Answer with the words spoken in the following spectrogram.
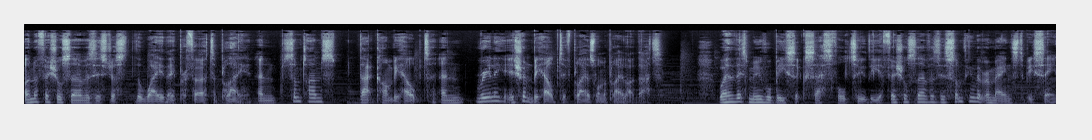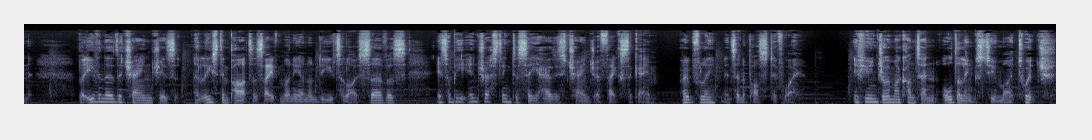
unofficial servers is just the way they prefer to play, and sometimes that can't be helped, and really, it shouldn't be helped if players want to play like that. Whether this move will be successful to the official servers is something that remains to be seen, but even though the change is at least in part to save money on underutilised servers, it'll be interesting to see how this change affects the game. Hopefully, it's in a positive way. If you enjoy my content, all the links to my Twitch,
